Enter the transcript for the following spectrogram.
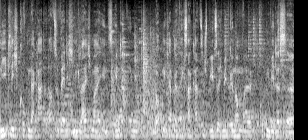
niedlich guckender Kater. Dazu werde ich ihn gleich mal ins Interview locken. Ich habe mir extra ein Katzenspielzeug mitgenommen, mal gucken, wie das äh,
